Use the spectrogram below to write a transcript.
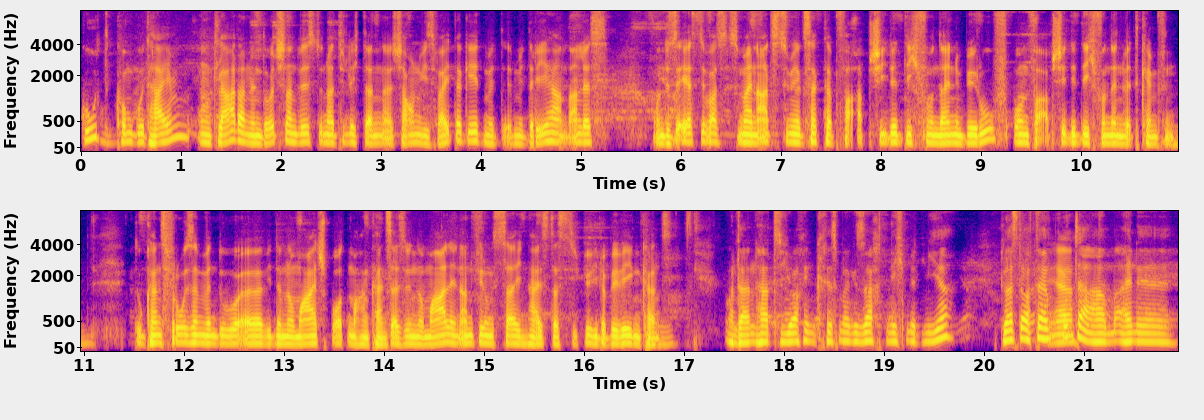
gut, komm gut heim. Und klar, dann in Deutschland willst du natürlich dann äh, schauen, wie es weitergeht mit, mit Reha und alles. Und das Erste, was mein Arzt zu mir gesagt hat, verabschiede dich von deinem Beruf und verabschiede dich von den Wettkämpfen. Du kannst froh sein, wenn du äh, wieder normal Sport machen kannst. Also normal in Anführungszeichen heißt, dass du dich wieder bewegen kannst. Und dann hat Joachim Chrismer gesagt, nicht mit mir. Du hast auf deinem ja. Unterarm eine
